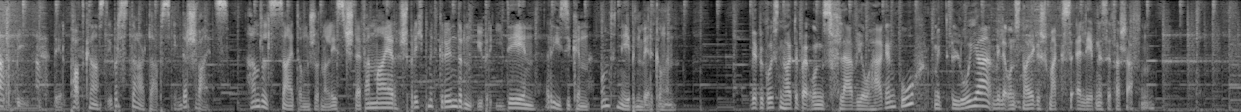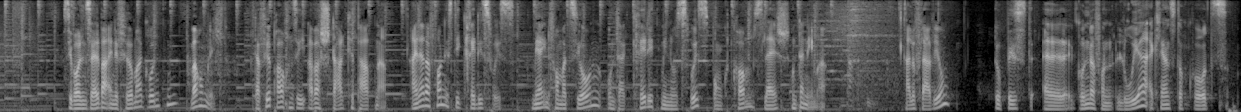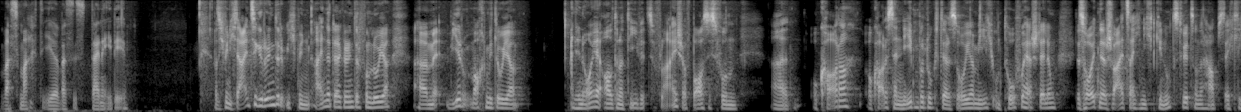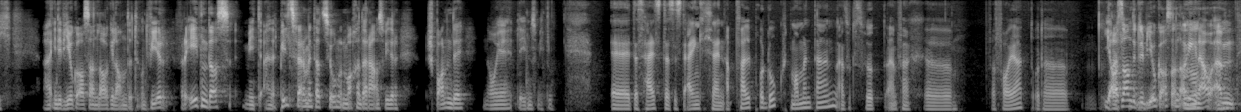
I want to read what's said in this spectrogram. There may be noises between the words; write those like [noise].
Upbeat, der Podcast über Startups in der Schweiz. Handelszeitung-Journalist Stefan Mayer spricht mit Gründern über Ideen, Risiken und Nebenwirkungen. Wir begrüßen heute bei uns Flavio Hagenbuch. Mit Luja will er uns neue Geschmackserlebnisse verschaffen. Sie wollen selber eine Firma gründen? Warum nicht? Dafür brauchen Sie aber starke Partner. Einer davon ist die Credit Suisse. Mehr Informationen unter credit-swiss.com/Unternehmer. Hallo Flavio, du bist äh, Gründer von Luja. Erklär uns doch kurz, was macht ihr, was ist deine Idee? Also ich bin nicht der einzige Gründer, ich bin einer der Gründer von Luja. Ähm, wir machen mit Luja eine neue Alternative zu Fleisch auf Basis von äh, Okara. Okara ist ein Nebenprodukt der Sojamilch- und Tofu-Herstellung, das heute in der Schweiz eigentlich nicht genutzt wird, sondern hauptsächlich äh, in der Biogasanlage landet. Und wir veredeln das mit einer Pilzfermentation und machen daraus wieder spannende neue Lebensmittel. Äh, das heißt, das ist eigentlich ein Abfallprodukt momentan. Also das wird einfach äh, verfeuert oder. Ja, es landet in der Biogasanlage, mhm. genau. Mhm. Ähm,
